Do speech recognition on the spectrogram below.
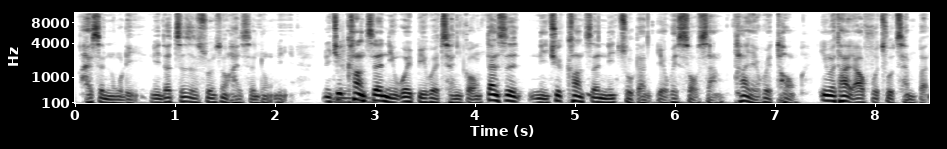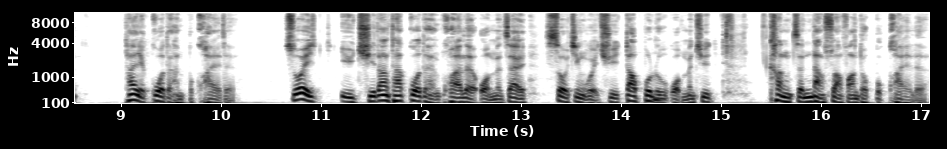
还是奴隶，你的子子孙孙还是奴隶。你去抗争，你未必会成功，但是你去抗争，你主人也会受伤，他也会痛，因为他也要付出成本，他也过得很不快乐。所以，与其让他过得很快乐，我们在受尽委屈，倒不如我们去抗争，让双方都不快乐。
